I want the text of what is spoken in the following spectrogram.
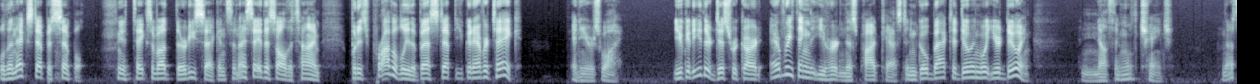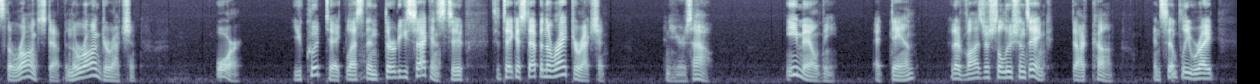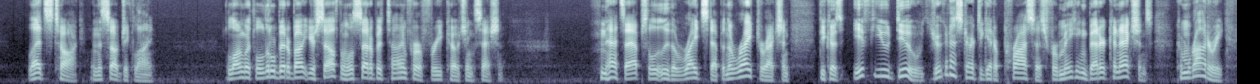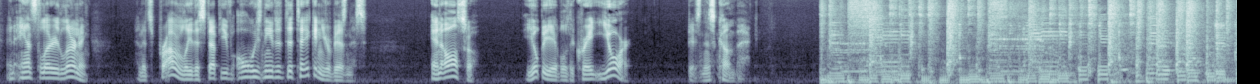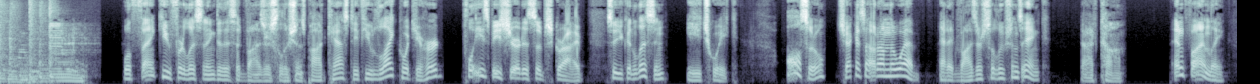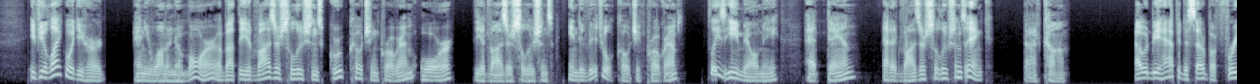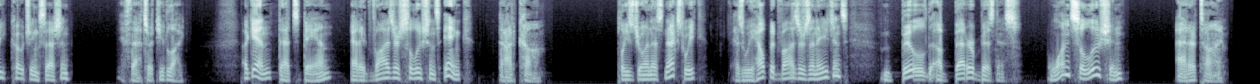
Well, the next step is simple. It takes about 30 seconds, and I say this all the time, but it's probably the best step you could ever take. And here's why. You could either disregard everything that you heard in this podcast and go back to doing what you're doing, nothing will change. And that's the wrong step in the wrong direction. Or you could take less than 30 seconds to, to take a step in the right direction. And here's how email me at dan at advisorsolutionsinc.com and simply write, Let's talk in the subject line, along with a little bit about yourself, and we'll set up a time for a free coaching session. And that's absolutely the right step in the right direction because if you do, you're going to start to get a process for making better connections, camaraderie, and ancillary learning. And it's probably the step you've always needed to take in your business. And also, you'll be able to create your business comeback. Well, thank you for listening to this Advisor Solutions podcast. If you liked what you heard, please be sure to subscribe so you can listen each week. Also, check us out on the web at advisorsolutionsinc.com. And finally, if you like what you heard and you want to know more about the Advisor Solutions group coaching program or the Advisor Solutions individual coaching programs, please email me at dan at advisorsolutionsinc.com. I would be happy to set up a free coaching session if that's what you'd like. Again, that's dan at advisorsolutionsinc.com. Please join us next week as we help advisors and agents build a better business, one solution at a time.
